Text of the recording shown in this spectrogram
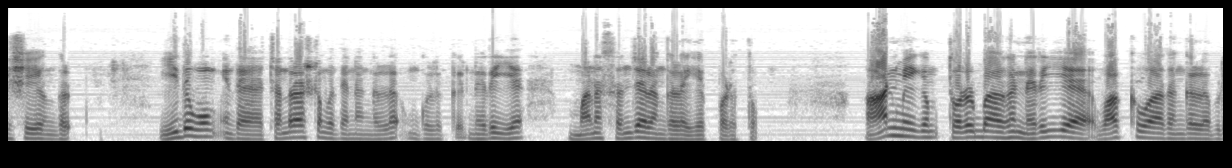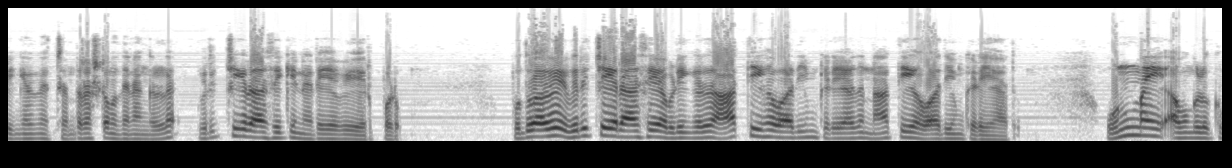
விஷயங்கள் இதுவும் இந்த சந்திராஷ்டம தினங்களில் உங்களுக்கு நிறைய மன சஞ்சலங்களை ஏற்படுத்தும். ஆன்மீகம் தொடர்பாக நிறைய வாக்குவாதங்கள் அப்படிங்கிறது இந்த சந்திராஷ்டம தினங்களில் விருச்சிக ராசிக்கு நிறையவே ஏற்படும். பொதுவாகவே விருச்சிக ராசி அப்படிங்கிறது ஆத்திகவாதியும் கிடையாது நாத்திகவாதியும் கிடையாது. உண்மை அவங்களுக்கு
